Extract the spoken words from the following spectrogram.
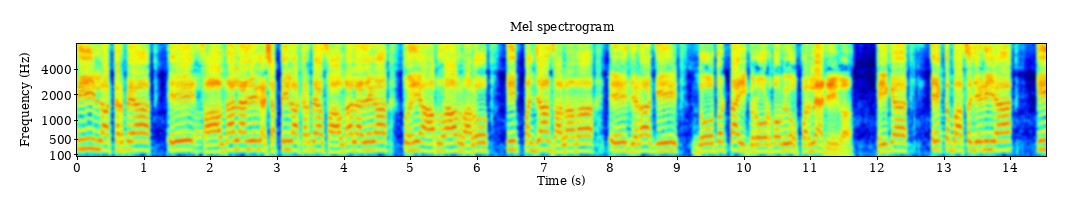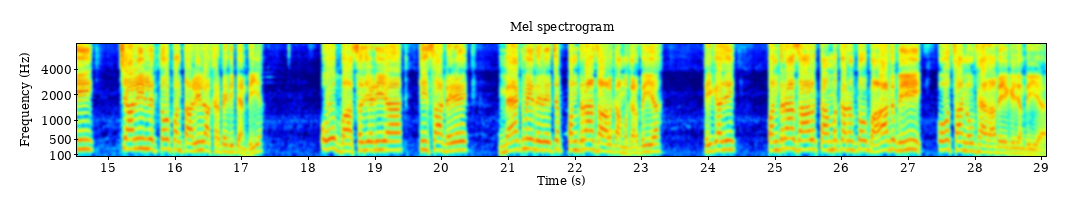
30 ਲੱਖ ਰੁਪਇਆ ਇਹ ਸਾਲ ਦਾ ਲੈ ਜਾਏਗਾ 36 ਲੱਖ ਰੁਪਇਆ ਸਾਲ ਦਾ ਲੈ ਜਾਏਗਾ, ਤੁਸੀਂ ਆਪ ਹਿਸਾਬ ਲਾ ਲਓ ਕਿ 5 ਸਾਲਾਂ ਦਾ ਇਹ ਜਿਹੜਾ ਕਿ 2 ਤੋਂ 2.5 ਕਰੋੜ ਤੋਂ ਵੀ ਉੱਪਰ ਲੈ ਜਾਏਗਾ। ਠੀਕ ਹੈ? ਇੱਕ ਬੱਸ ਜਿਹੜੀ ਆ ਕਿ 40 ਤੋਂ 45 ਲੱਖ ਰੁਪਏ ਦੀ ਪੈਂਦੀ ਆ। ਉਹ ਬੱਸ ਜਿਹੜੀ ਆ ਕਿ ਸਾਡੇ ਮਹਿਕਮੇ ਦੇ ਵਿੱਚ 15 ਸਾਲ ਕੰਮ ਕਰਦੀ ਆ। ਠੀਕ ਆ ਜੀ? 15 ਸਾਲ ਕੰਮ ਕਰਨ ਤੋਂ ਬਾਅਦ ਵੀ ਉਹ ਸਾਨੂੰ ਫਾਇਦਾ ਦੇ ਕੇ ਜਾਂਦੀ ਆ।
